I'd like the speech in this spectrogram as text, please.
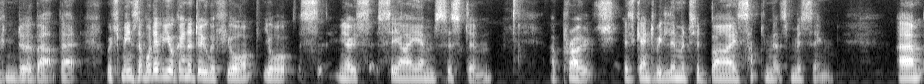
can do about that which means that whatever you're going to do with your your you know CIM system approach is going to be limited by something that's missing. Um,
